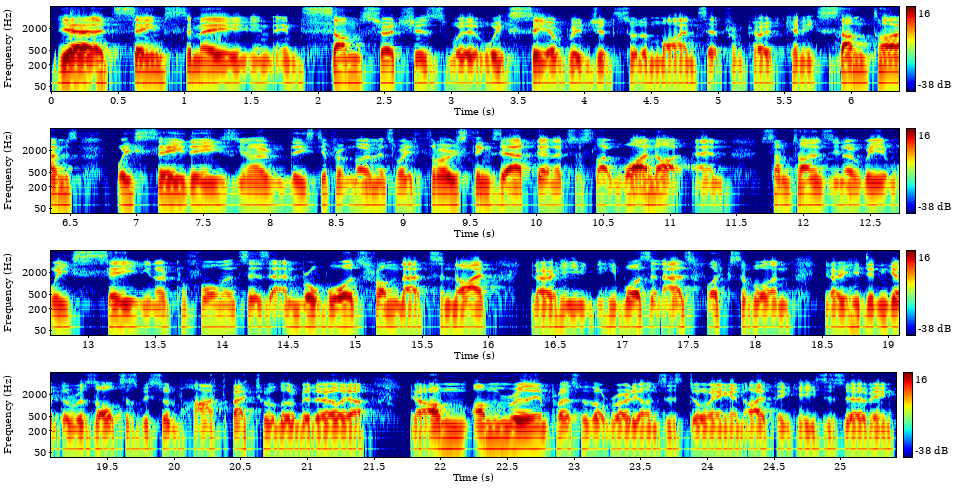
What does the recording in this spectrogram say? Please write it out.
Yeah, it seems to me in, in some stretches where we see a rigid sort of mindset from Coach Kenny. Sometimes we see these, you know, these different moments where he throws things out there and it's just like, why not? And sometimes, you know, we, we see, you know, performances and rewards from that. Tonight, you know, he, he wasn't as flexible and, you know, he didn't get the results as we sort of harked back to a little bit earlier. You know, I'm, I'm really impressed with what Rodions is doing and I think he's deserving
